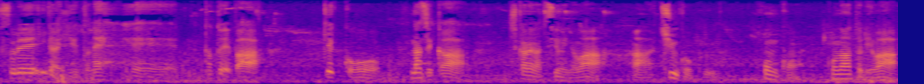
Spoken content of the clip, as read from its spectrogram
ー、それ以外で言うとね、えー、例えば、結構なぜか力が強いのはあ中国香港。この辺りは、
